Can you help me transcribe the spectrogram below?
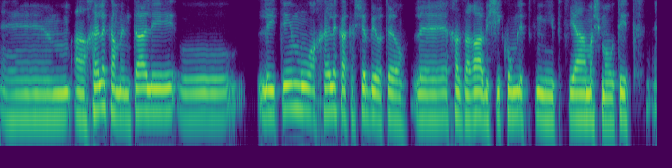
אמ, החלק המנטלי הוא לעתים הוא החלק הקשה ביותר לחזרה בשיקום מפציעה משמעותית. אה,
